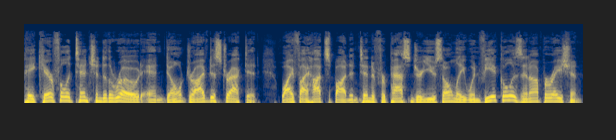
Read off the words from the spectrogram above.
pay careful attention to the road and don't drive distracted. Wi-Fi hotspot intended for passenger use only when vehicle is in operation.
